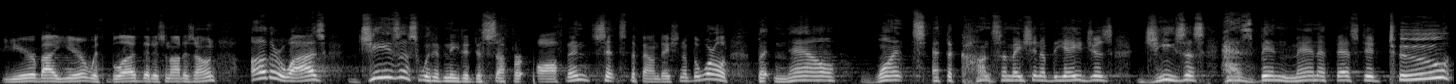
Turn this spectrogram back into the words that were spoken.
year by year with blood that is not his own. Otherwise, Jesus would have needed to suffer often since the foundation of the world. But now, once at the consummation of the ages, Jesus has been manifested to,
